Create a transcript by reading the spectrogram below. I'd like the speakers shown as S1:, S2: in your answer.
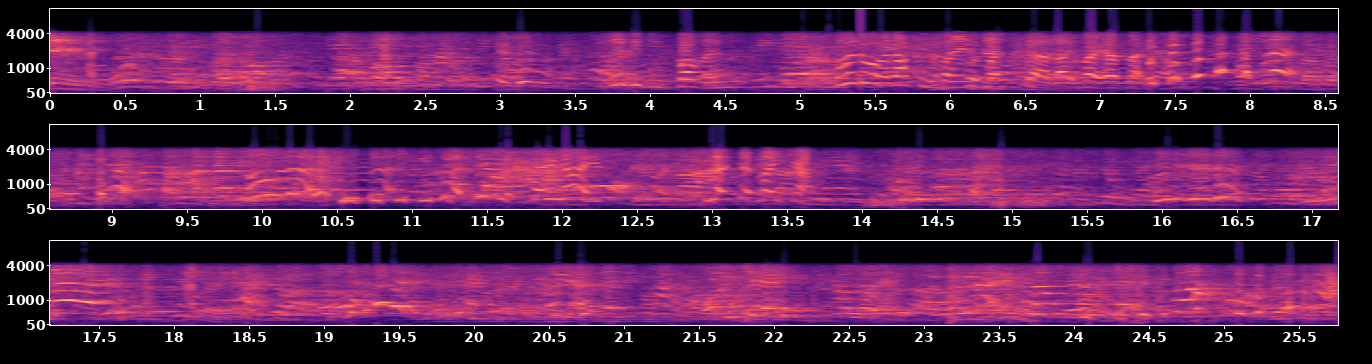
S1: I don't think he's bothered. I wonder what would happen if I pulled my skirt like right up like that. hey, look! Oh, look! Look, look, look, so nice! Look at my dress. no! Oh, yeah.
